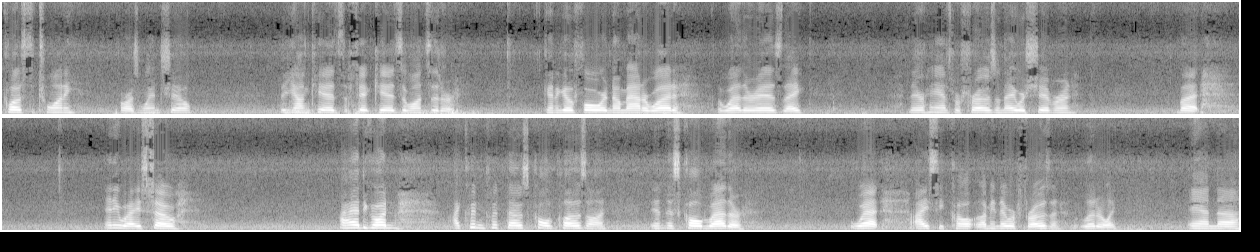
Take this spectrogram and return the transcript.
close to 20 as far as wind chill. The young kids, the fit kids, the ones that are going to go forward no matter what the weather is, they their hands were frozen, they were shivering. But anyway, so I had to go and I couldn't put those cold clothes on in this cold weather. Wet, icy cold. I mean, they were frozen, literally. And uh,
